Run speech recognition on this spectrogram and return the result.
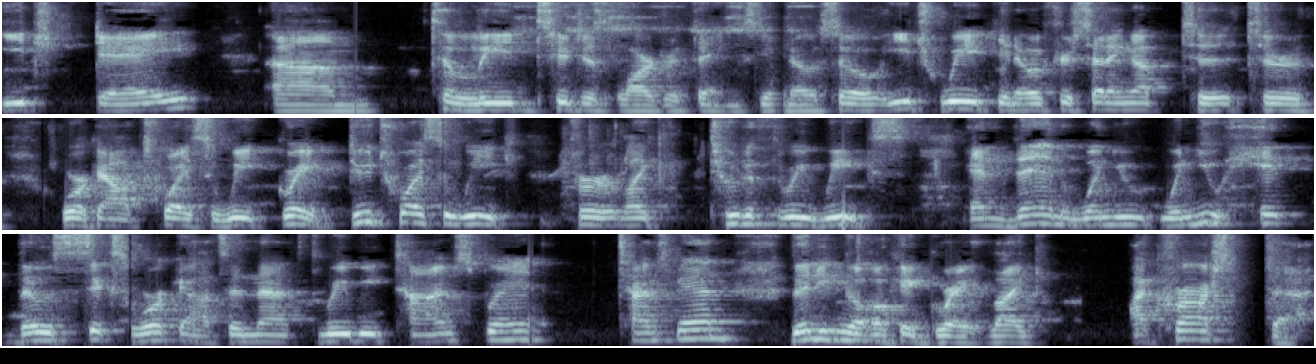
each day. Um, to lead to just larger things you know? So each week you know if you're setting up to to work out twice a week great. Do twice a week for like two to three weeks. And then when you when you hit those six workouts in that three week time span time span then you can go okay great. Like i crushed that.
